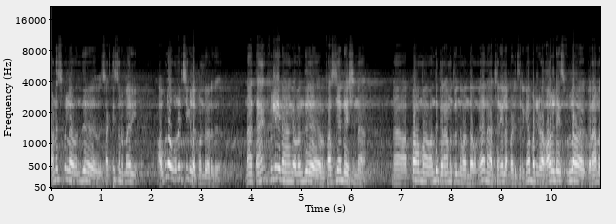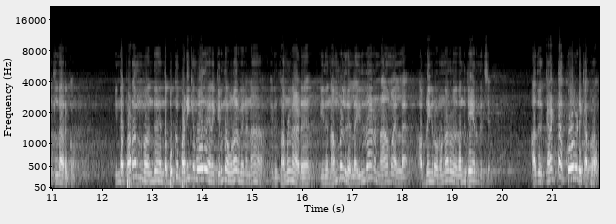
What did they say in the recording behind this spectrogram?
மனசுக்குள்ள வந்து சக்தி சொன்ன மாதிரி அவ்வளோ உணர்ச்சிகளை கொண்டு வருது. நான் தேங்க்ஃபுல்லி நாங்கள் வந்து ஃபஸ்ட் ஜென்ரேஷன் நான் அப்பா அம்மா வந்து கிராமத்துலேருந்து வந்தவங்க. நான் சென்னையில் படிச்சிருக்கேன். பட் என்னோடய ஹாலிடேஸ் ஃபுல்லாக கிராமத்தில் தான் இருக்கும். இந்த படம் வந்து இந்த புக்கு படிக்கும்போது எனக்கு இருந்த உணர்வு என்னன்னா இது தமிழ்நாடு இது நம்மளுது இல்லை இதுதான் நாம இல்லை அப்படிங்கிற ஒரு உணர்வு வந்துட்டே இருந்துச்சு. அது கரெக்டாக கோவிடுக்கு அப்புறம்.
